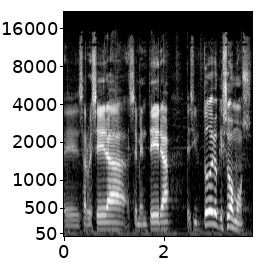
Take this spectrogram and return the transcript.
eh, cervecera, cementera, es decir, todo lo que somos,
